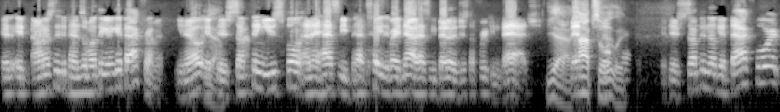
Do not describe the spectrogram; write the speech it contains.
It, it honestly depends on what they're going to get back from it. You know, if Yeah. there's something useful, and it has to be. I tell you right now, it has to be better than just a freaking badge. Yeah, If absolutely. If there's something they'll get back for it,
